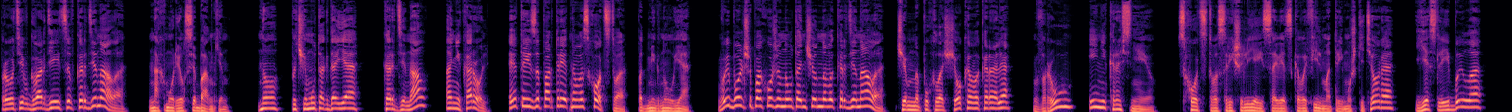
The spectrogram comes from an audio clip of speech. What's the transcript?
против гвардейцев кардинала», — нахмурился Банкин. «Но почему тогда я кардинал, а не король? Это из-за портретного сходства», — подмигнул я. «Вы больше похожи на утонченного кардинала, чем на пухлощекого короля». Вру и не краснею. Сходство с Ришелье из советского фильма «Три мушкетера», если и было,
